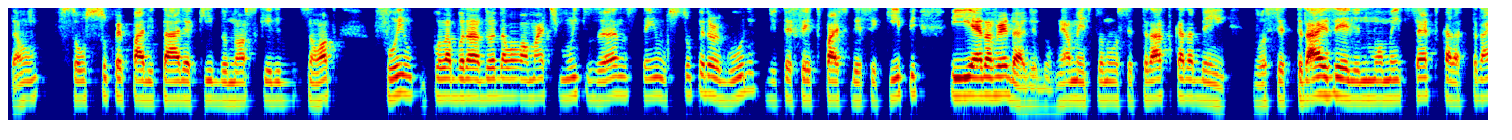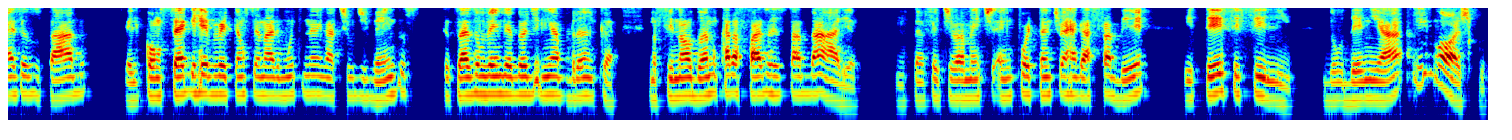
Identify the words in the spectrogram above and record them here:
Então, sou super paritário aqui do nosso querido São Alto, Fui um colaborador da Walmart muitos anos, tenho um super orgulho de ter feito parte dessa equipe e era verdade, Edu. Realmente, quando você trata o cara bem, você traz ele no momento certo, o cara traz resultado, ele consegue reverter um cenário muito negativo de vendas. Você traz um vendedor de linha branca no final do ano o cara faz o resultado da área. Então, efetivamente, é importante o RH saber e ter esse feeling do DNA, e lógico,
